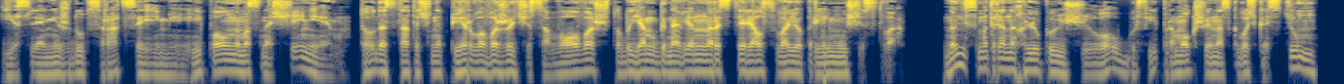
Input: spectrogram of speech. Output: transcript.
Если они ждут с рациями и полным оснащением, то достаточно первого же часового, чтобы я мгновенно растерял свое преимущество. Но несмотря на хлюпающую обувь и промокший насквозь костюм,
